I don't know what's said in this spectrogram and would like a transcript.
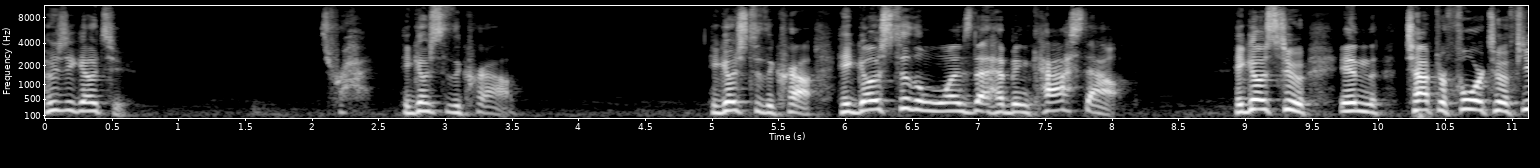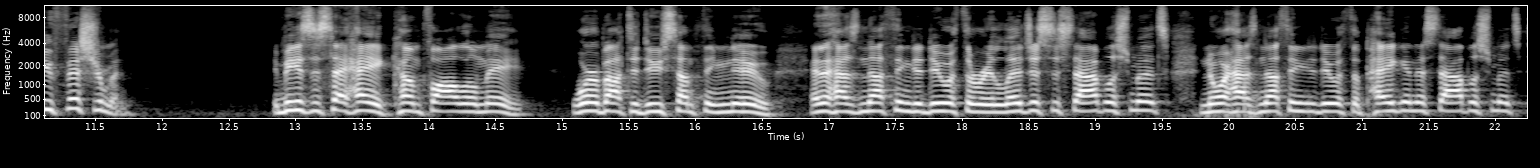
Who's he go to? That's right. He goes to the crowd. He goes to the crowd. He goes to the ones that have been cast out. He goes to, in chapter 4, to a few fishermen. He begins to say, Hey, come follow me we're about to do something new. And it has nothing to do with the religious establishments, nor has nothing to do with the pagan establishments.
